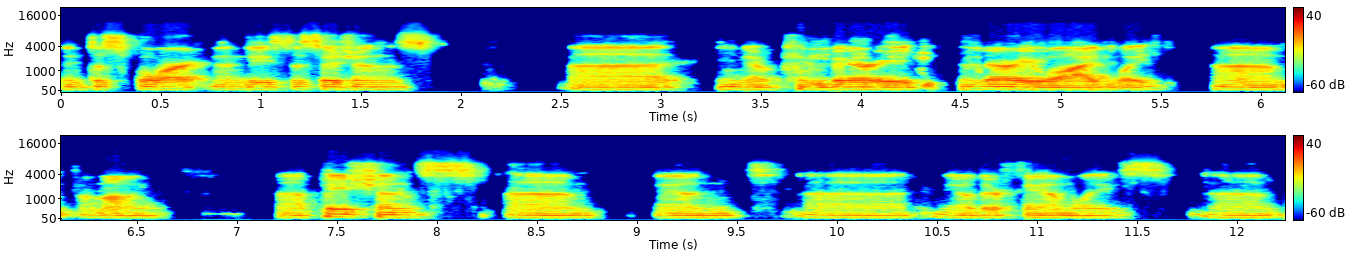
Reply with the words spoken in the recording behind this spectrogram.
into sport and these decisions, uh, you know, can vary very widely um, among uh, patients um, and uh, you know their families. Um,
